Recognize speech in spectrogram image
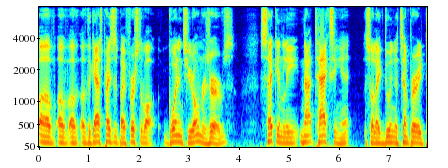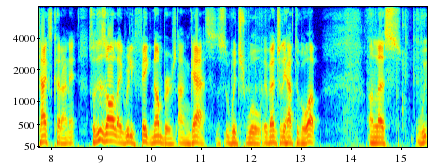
of, of, of, of the gas prices by first of all going into your own reserves, secondly, not taxing it. So like doing a temporary tax cut on it. So this is all like really fake numbers on gas which will eventually have to go up unless we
